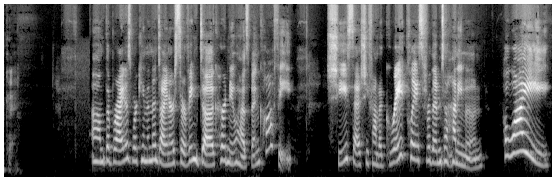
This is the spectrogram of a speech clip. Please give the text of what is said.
Okay. Um, the bride is working in a diner serving Doug, her new husband, coffee. She says she found a great place for them to honeymoon Hawaii.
